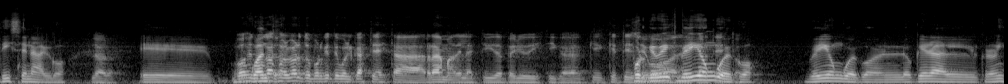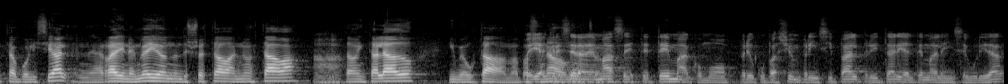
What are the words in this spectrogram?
dicen algo. Claro. Eh, Vos en tu caso, Alberto, ¿por qué te volcaste a esta rama de la actividad periodística? ¿Qué, te porque veía un hueco, veía un hueco en lo que era el cronista policial, en la radio en el medio donde yo estaba no estaba, no estaba instalado y me gustaba, me apasionaba crecer además este tema como preocupación principal, prioritaria, el tema de la inseguridad?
